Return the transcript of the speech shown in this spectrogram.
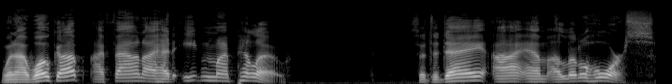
When I woke up, I found I had eaten my pillow. So today I am a little hoarse,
